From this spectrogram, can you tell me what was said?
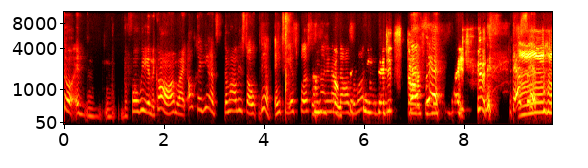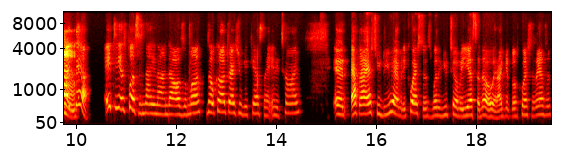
So it, before we in the car, I'm like, okay, yeah, it's Damali. So yeah, ATS Plus is ninety nine dollars a month. Digits That's it. That's mm-hmm. it right there. ATS Plus is ninety nine dollars a month. No contracts. You can cancel at any time. And after I ask you, do you have any questions? Whether you tell me yes or no, and I get those questions answered.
